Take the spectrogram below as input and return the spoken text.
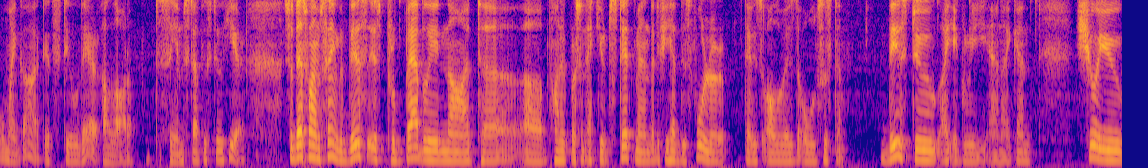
oh my god it's still there. A lot of the same stuff is still here. So that's why I'm saying that this is probably not uh, a 100% accurate statement that if you have this folder that is always the old system. These two I agree and I can show you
